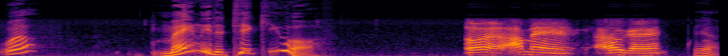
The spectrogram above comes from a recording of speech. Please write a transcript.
Well, mainly to tick you off. Well, I mean, okay. Yeah.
